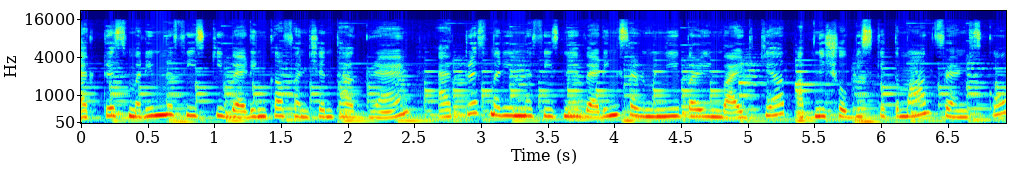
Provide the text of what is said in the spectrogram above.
एक्ट्रेस मरीम नफीस की वेडिंग का फ़ंक्शन था ग्रैंड एक्ट्रेस मरीम नफीस ने वेडिंग सेरेमनी पर इनवाइट किया अपने शोबिस के तमाम फ्रेंड्स को.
